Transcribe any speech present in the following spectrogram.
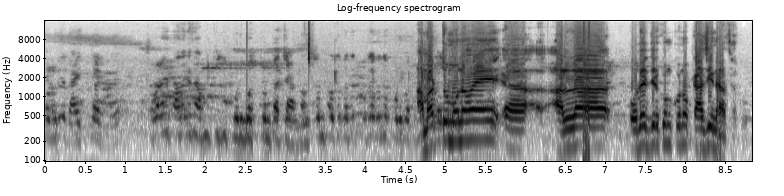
কোথায় পরিবর্তন আমার তো মনে হয় আল্লাহ ওদের যেরকম কোনো কাজই না থাকুক।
